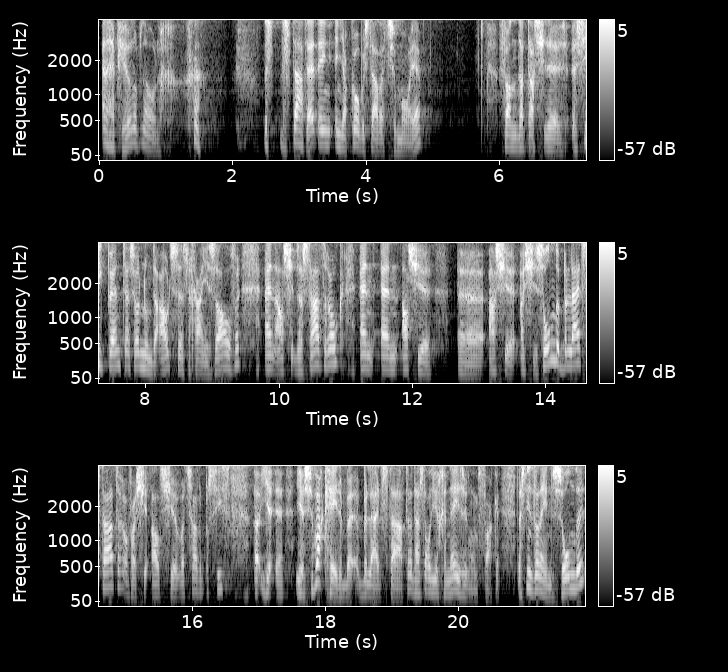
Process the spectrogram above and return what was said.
En dan heb je hulp nodig. er staat, hè, in Jacobus staat het zo mooi, hè? Van dat als je eh, ziek bent en zo, noem de oudste en ze gaan je zalven. En als je, daar staat er ook, en, en als je uh, als, je, als je zondebeleid staat er, of als je, als je wat staat er precies? Uh, je, uh, je zwakhedenbeleid staat er, daar zal je genezing ontvakken. Dat is niet alleen zonde,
